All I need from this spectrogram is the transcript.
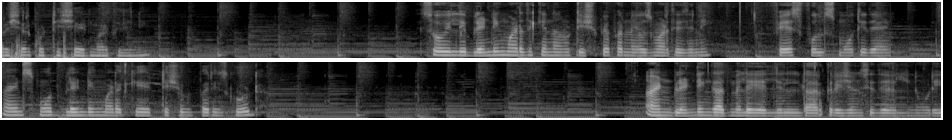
ಪ್ರೆಷರ್ ಕೊಟ್ಟು ಶೇಡ್ ಮಾಡ್ತಿದ್ದೀನಿ. ಸೊ ಇಲ್ಲಿ ಬ್ಲೆಂಡಿಂಗ್ ಮಾಡೋದಕ್ಕೆ ನಾನು ಟಿಶ್ಯೂ ಪೇಪರ್ನ ಯೂಸ್ ಮಾಡ್ತಿದ್ದೀನಿ. ಫೇಸ್ ಫುಲ್ ಸ್ಮೂತ್ ಇದೆ. ಆ್ಯಂಡ್ ಸ್ಮೂತ್ ಬ್ಲೆಂಡಿಂಗ್ ಮಾಡೋಕ್ಕೆ tissue paper is good and blending ಆದಮೇಲೆ ಎಲ್ಲೆಲ್ಲಿ ಡಾರ್ಕ್ ರೀಜನ್ಸ್ ಇದೆ ಅಲ್ಲಿ ನೋಡಿ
